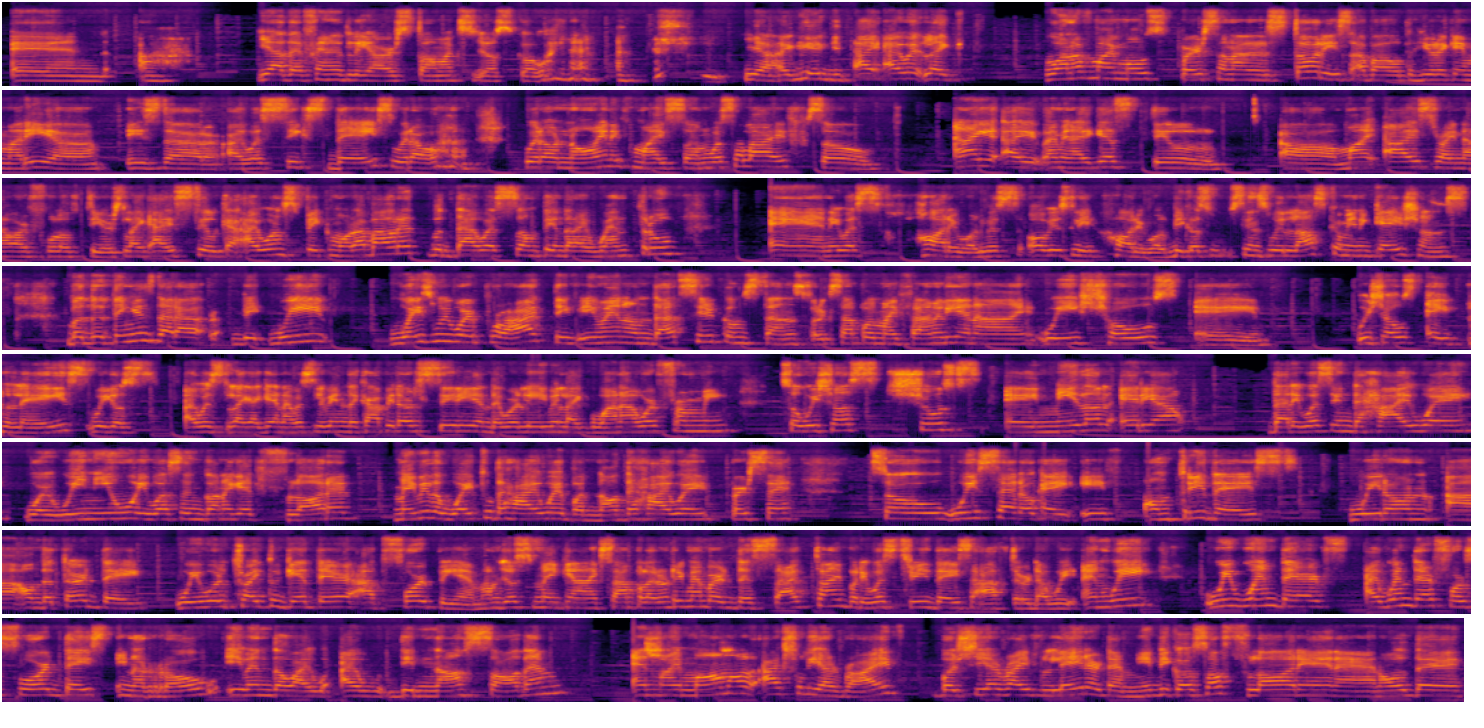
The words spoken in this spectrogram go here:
and uh, yeah, definitely our stomachs just go. yeah, I, I, I would like one of my most personal stories about Hurricane Maria is that I was six days without without knowing if my son was alive. So, and I, I, I mean, I guess still, uh, my eyes right now are full of tears. Like I still, can, I won't speak more about it, but that was something that I went through, and it was horrible. It was obviously horrible because since we lost communications. But the thing is that uh, we ways we were proactive even on that circumstance. For example, my family and I we chose a we chose a place because I was like again I was living in the capital city and they were living like one hour from me. So we just chose a middle area that it was in the highway where we knew it wasn't gonna get flooded. Maybe the way to the highway, but not the highway per se. So we said, okay, if on three days we don't, uh, on the third day, we will try to get there at 4 p.m. I'm just making an example. I don't remember the exact time, but it was three days after that we, and we, we went there. I went there for four days in a row, even though I, I did not saw them. And my mom actually arrived, but she arrived later than me because of flooding and all the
